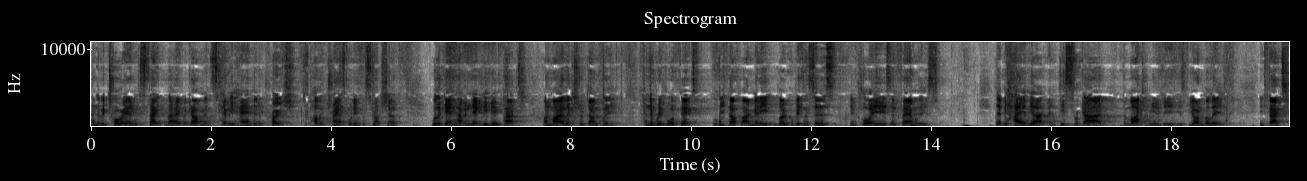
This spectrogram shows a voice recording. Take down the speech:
and the Victorian state Labor government's heavy-handed approach to public transport infrastructure will again have a negative impact on my electorate of Dunkley, and the ripple effect will be felt by many local businesses, employees and families. Their behaviour and disregard for my community is beyond belief. In fact,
